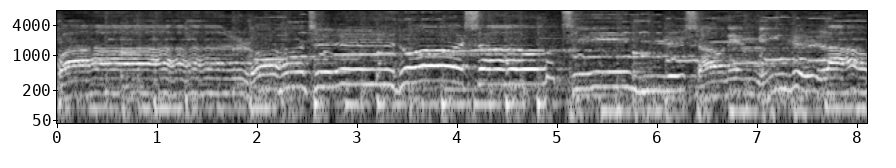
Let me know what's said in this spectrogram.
花多少，今日少年明日老。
